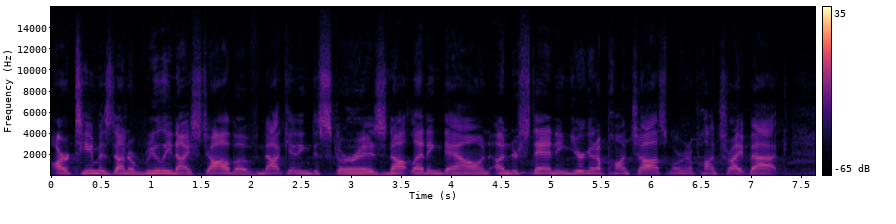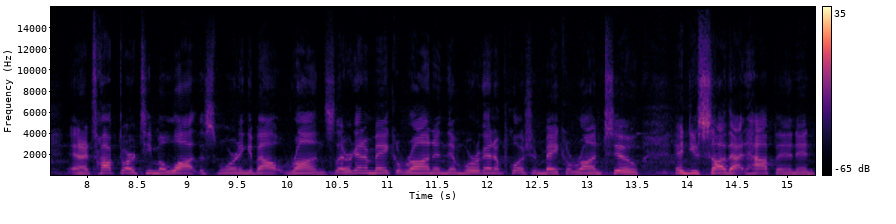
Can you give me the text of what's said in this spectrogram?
our team has done a really nice job of not getting discouraged, not letting down, understanding you're going to punch us, and we're going to punch right back. And I talked to our team a lot this morning about runs. They're going to make a run, and then we're going to push and make a run too. And you saw that happen. And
